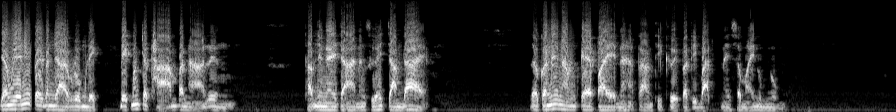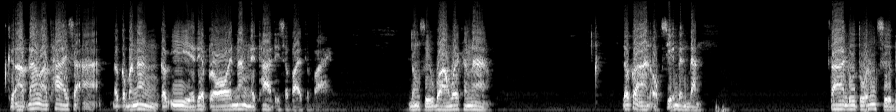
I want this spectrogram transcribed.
อย่างเวนี้ไปบรรยายรมเด็ก เด็กมันจะถามปัญหาเรื่องทำยังไงจะอ่านหนังสือให้จำได้ แล้วก็แนะนำแกไปนะฮะตามที่เคยปฏิบัติในสมัยหนุ่มๆ คืออาบน้ำอาท่ายสะอาด แล้วก็มานั่งเก้าอี้เรียบร้อย นั่งในท่าที่สบายๆหนังสือวางไว้ข้างหน้า แล้วก็อ่านออกเสียงดัง ๆ ตาดูตัวหนังสือไป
